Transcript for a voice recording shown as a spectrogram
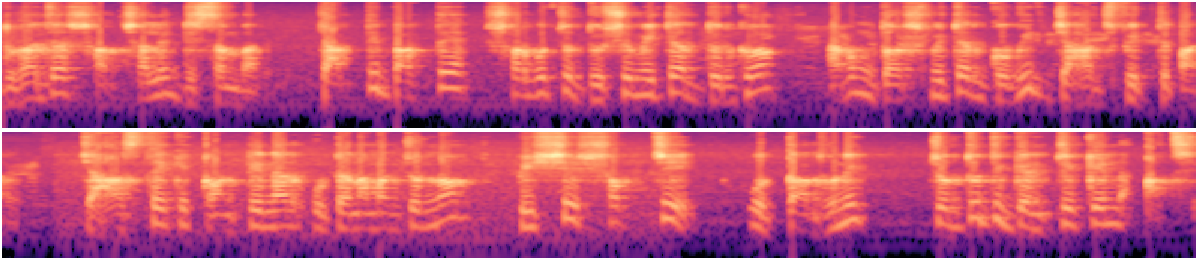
দুহাজার সাত সালের ডিসেম্বরে। চারটি বাড়তে সর্বোচ্চ দুশো মিটার দৈর্ঘ্য এবং দশ মিটার গভীর জাহাজ ফিরতে পারে। জাহাজ থেকে কন্টেনার উঠানামার জন্য বিশ্বের সবচেয়ে অত্যাধুনিক চোদ্দটি গ্যান্ট্রি গ্যান্ট্রিকেন আছে?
